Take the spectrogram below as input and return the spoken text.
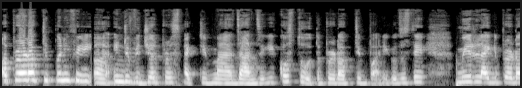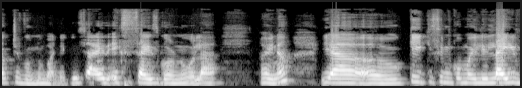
अब प्रोडक्टिभ पनि फेरि इन्डिभिजुअल पर्सपेक्टिभमा जान्छ कि कस्तो हो त प्रोडक्टिभ भनेको। जस्तै मेरो लागि प्रोडक्टिभ हुनु भनेको सायद एक्सर्साइज गर्नु होला होइन? या केही किसिमको मैले लाइभ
